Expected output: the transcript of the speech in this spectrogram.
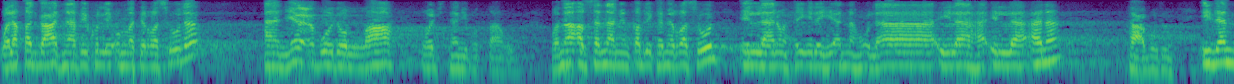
ولقد بعثنا في كل أمة رسولا أن يعبدوا الله واجتنبوا الطاغوت. وما أرسلنا من قبلك من رسول إلا نوحي إليه أنه لا إله إلا أنا فاعبدون إذا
